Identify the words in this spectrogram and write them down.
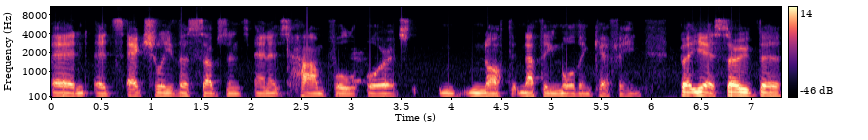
And it's actually this substance, and it's harmful, or it's not nothing more than caffeine. But yeah, so the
